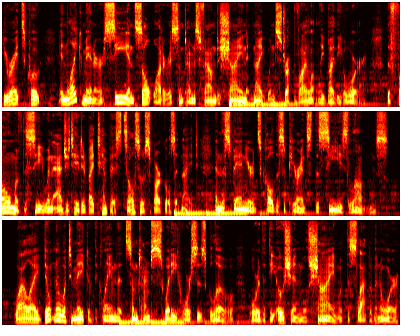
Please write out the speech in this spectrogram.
He writes, quote, In like manner, sea and salt water is sometimes found to shine at night when struck violently by the oar. The foam of the sea, when agitated by tempests, also sparkles at night, and the Spaniards call this appearance the sea's lungs. While I don't know what to make of the claim that sometimes sweaty horses glow, or that the ocean will shine with the slap of an oar,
